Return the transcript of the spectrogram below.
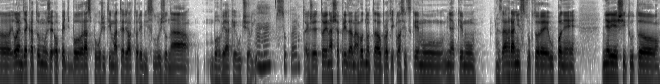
len vďaka tomu, že opäť bol raz použitý materiál, ktorý by slúžil na bohviaké účely. Uh-huh, super. Takže to je naša pridaná hodnota oproti klasickému nejakému zahraničstvu, ktoré úplne nerieši túto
